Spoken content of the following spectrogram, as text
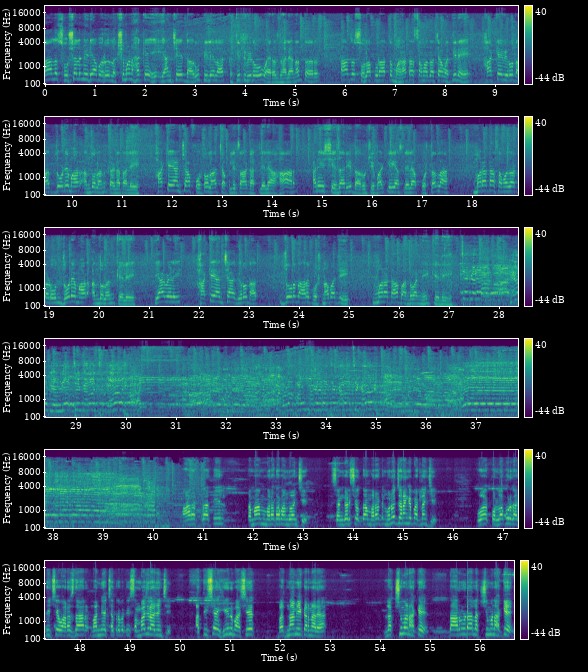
काल सोशल मीडियावर लक्ष्मण हाके यांचे दारू पिलेला कथित व्हिडिओ व्हायरल झाल्यानंतर आज सोलापुरात मराठा समाजाच्या वतीने हाके विरोधात जोडेमार आंदोलन करण्यात आले. हाके यांच्या फोटोला चपलीचा घातलेल्या हार आणि शेजारी दारूची बाटली असलेल्या पोस्टरला मराठा समाजाकडून जोडेमार आंदोलन केले. यावेळी हाके यांच्या विरोधात जोरदार घोषणाबाजी मराठा बांधवांनी केली. महाराष्ट्रातील तमाम मराठा बांधवांचे संघर्षोद्धा मराठ मराठा मनोज जरांगे पाटलांचे व कोल्हापूर गादीचे वारसदार मान्य छत्रपती संभाजीराजांचे अतिशय हीन भाषेत बदनामी करणाऱ्या लक्ष्मण हाके दारुडा लक्ष्मण हाके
